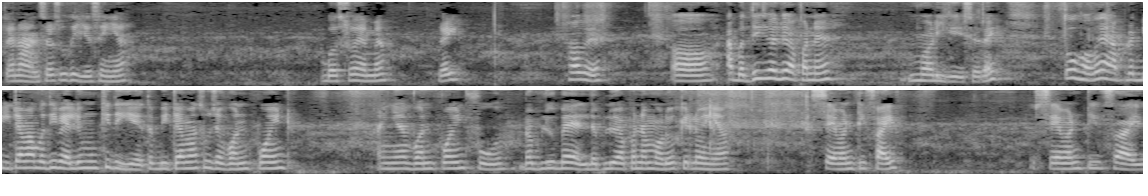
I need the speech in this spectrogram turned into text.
તો એનો આન્સર શું થઈ જશે અહીંયા? બસો એમએમ રાઈટ હવે આ બધી જ વેલ્યુ આપણને મળી ગઈ છે રાઈટ તો હવે આપણે બીટામાં બધી વેલ્યુ મૂકી દઈએ. તો બીટામાં શું છે? વન પોઈન્ટ અહીંયા વન પોઈન્ટ ફોર ડબલ્યુ બે એલ ડબલ્યુ આપણને મળ્યો કેટલો અહીંયા? Seventy five seventy five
